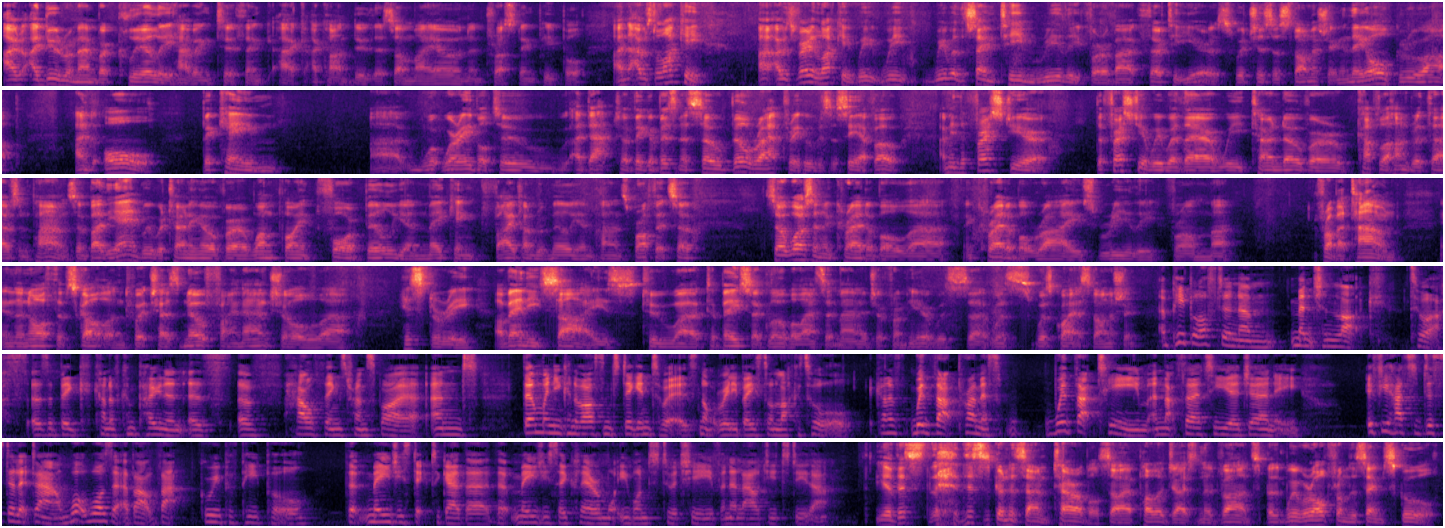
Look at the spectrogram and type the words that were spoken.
I, I do remember clearly having to think I, I can't do this on my own and trusting people. And I was lucky. I, was very lucky. We, we, we were the same team really for about 30 years, which is astonishing. And they all grew up and all became uh, were able to adapt to a bigger business. So Bill Rattray, who was the CFO, I mean, the first year the first year we were there, we turned over a couple of hundred thousand pounds, and by the end, we were turning over 1.4 billion, making 500 million pounds profit. So, so it was an incredible, uh, incredible rise, really, from uh, from a town in the north of Scotland, which has no financial. Uh, history of any size to uh, to base a global asset manager from here was uh, was was quite astonishing. And people often um, mention luck to us as a big kind of component as of how things transpire and then when you kind of ask them to dig into it it's not really based on luck at all kind of with that premise with that team and that 30 year journey if you had to distill it down what was it about that group of people that made you stick together, that made you so clear on what you wanted to achieve and allowed you to do that? Yeah, this this is going to sound terrible, so I apologize in advance. But we were all from the same school.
